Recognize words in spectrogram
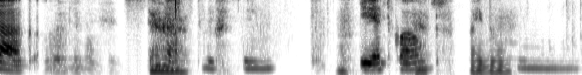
Так, Так, здравствуйте. Привет, так, Клаус. пойду. М,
